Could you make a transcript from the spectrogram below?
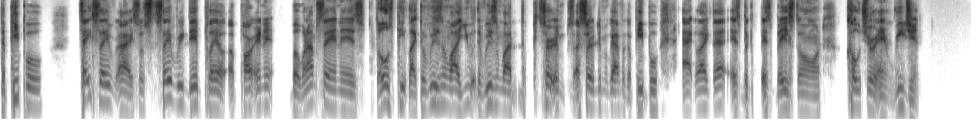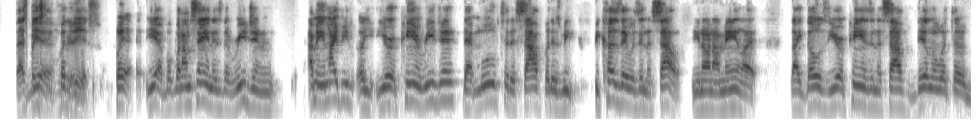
the people take slavery. All right, so slavery did play a, a, part in it, but what I'm saying is those people, like the reason why you, the reason why the certain a certain demographic of people act like that is is based on culture and region. That's basically yeah, but, what it is. But, but yeah, but what I'm saying is the region. I mean, it might be a European region that moved to the south, but it's be, because they was in the south. You know what I mean? Like like those Europeans in the South dealing with the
